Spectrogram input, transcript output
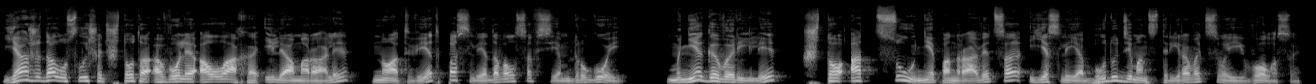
Я ожидал услышать что-то о воле Аллаха или о морали, но ответ последовал совсем другой. Мне говорили, что отцу не понравится, если я буду демонстрировать свои волосы.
